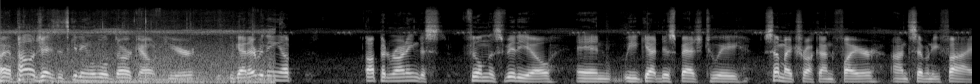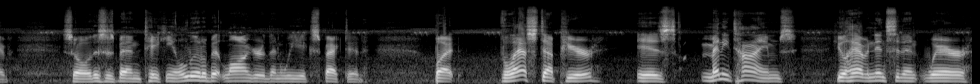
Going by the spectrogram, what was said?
I apologize, it's getting a little dark out here. We got everything up, up and running to film this video, and we got dispatched to a semi-truck on fire on 75. So this has been taking a little bit longer than we expected. But the last step here is many times you'll have an incident where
